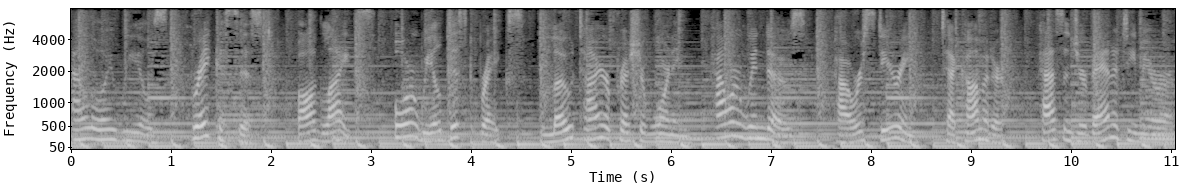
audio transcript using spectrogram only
alloy wheels, brake assist, fog lights, four-wheel disc brakes, low tire pressure warning, power windows, power steering, tachometer, passenger vanity mirror.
